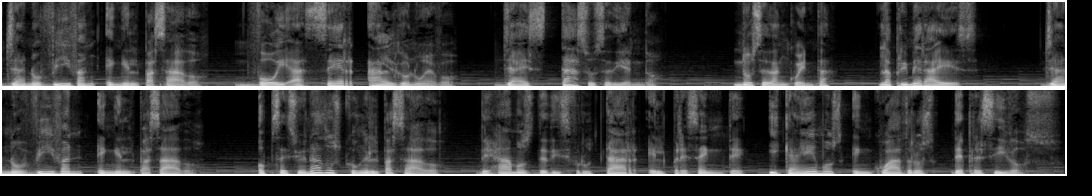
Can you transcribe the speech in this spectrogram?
Ya no vivan en el pasado. Voy a hacer algo nuevo. Ya está sucediendo. ¿No se dan cuenta? La primera es, ya no vivan en el pasado. Obsesionados con el pasado, dejamos de disfrutar el presente y caemos en cuadros depresivos.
